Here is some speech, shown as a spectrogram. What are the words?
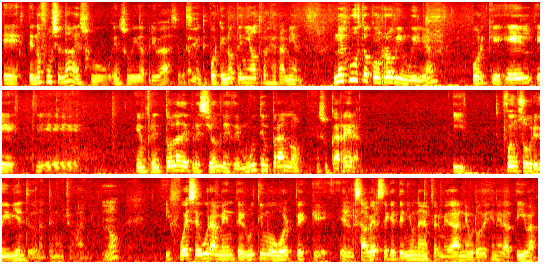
Este, no funcionaba en su, en su vida privada seguramente, Sí. porque no tenía otras herramientas. No es justo con Robin Williams, porque él este, enfrentó la depresión desde muy temprano en su carrera y fue un sobreviviente durante muchos años, ¿no? Mm. Y fue seguramente el último golpe que el saberse que tenía una enfermedad neurodegenerativa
